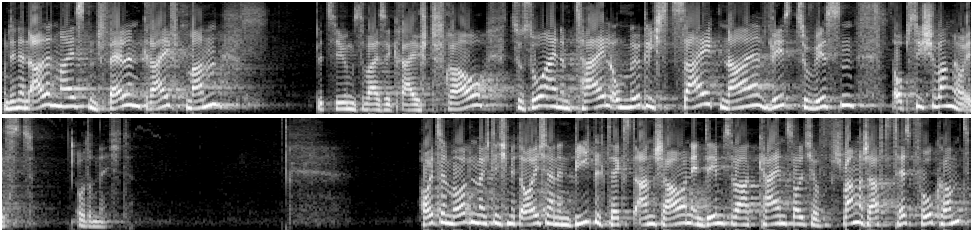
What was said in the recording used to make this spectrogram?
Und in den allermeisten Fällen greift man beziehungsweise greift Frau zu so einem Teil, um möglichst zeitnahe zu wissen, ob sie schwanger ist oder nicht. Heute Morgen möchte ich mit euch einen Bibeltext anschauen, in dem zwar kein solcher Schwangerschaftstest vorkommt,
